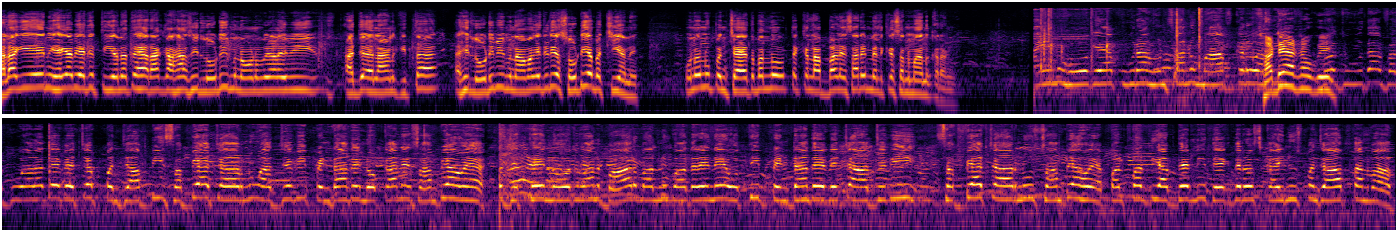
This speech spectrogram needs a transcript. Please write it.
ਹਾਲਾਂਕਿ ਇਹ ਨਹੀਂ ਹੈਗਾ ਵੀ ਅੱਜ ਤੀਆਂ ਦਾ ਤਿਉਹਾਰ ਆ ਗਾਹਾਂ ਅਸੀਂ ਲੋਹੜੀ ਮਨਾਉਣ ਵੇਲੇ ਵੀ ਅੱਜ ਐਲਾਨ ਕੀਤਾ। ਅਸੀਂ ਲੋਹੜੀ ਵੀ ਮਨਾਵਾਂਗੇ ਜਿਹੜੀਆਂ ਛੋਟੀਆਂ ਬੱਚੀਆਂ ਨੇ ਉਹਨਾਂ ਨੂੰ ਪੰਚਾਇਤ ਵੱਲੋਂ ਤੇ ਕਲੱਬ ਵਾਲੇ ਸਾਰੇ ਮਿਲ ਕੇ ਸਨਮਾਨ ਕਰਾਂਗੇ। ਟਾਈਮ ਹੋ ਗਿਆ ਪੂਰਾ ਹੁਣ ਸਾਨੂੰ ਮਾਫ ਕਰੋ ਸਾਢੇ ਅੱਠ ਹੋ ਗਏ। ਮੌਜੂਦਾ ਫਗੂਵਾਲਾ ਦੇ ਵਿੱਚ ਪੰਜਾਬੀ ਸੱਭਿਆਚਾਰ ਨੂੰ ਅੱਜ ਵੀ ਪਿੰਡਾਂ ਦੇ ਲੋਕਾਂ ਨੇ ਸਾਂਭਿਆ ਹੋਇਆ ਜਿੱਥੇ ਨੌਜਵਾਨ ਬਾਹਰ ਵੱਲ ਨੂੰ ਵਧ ਰਹੇ ਨੇ, ਉੱਥੇ ਪਿੰਡਾਂ ਦੇ ਵਿੱਚ ਅੱਜ ਵੀ ਸੱਭਿਆਚਾਰ ਨੂੰ ਸਾਂਭਿਆ ਹੋਇਆ ਪਲ ਪਲ ਦੀ ਅਪਡੇਟ ਲਈ ਦੇਖਦੇ ਰਹੋ ਸਕਾਈ ਨਿਊਜ਼ ਪੰਜਾਬ ਧੰਨਵਾਦ।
